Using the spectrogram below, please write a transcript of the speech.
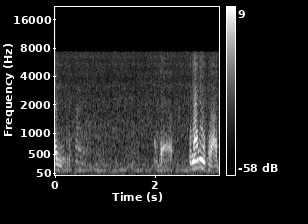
طيب. طمأنينة العبد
